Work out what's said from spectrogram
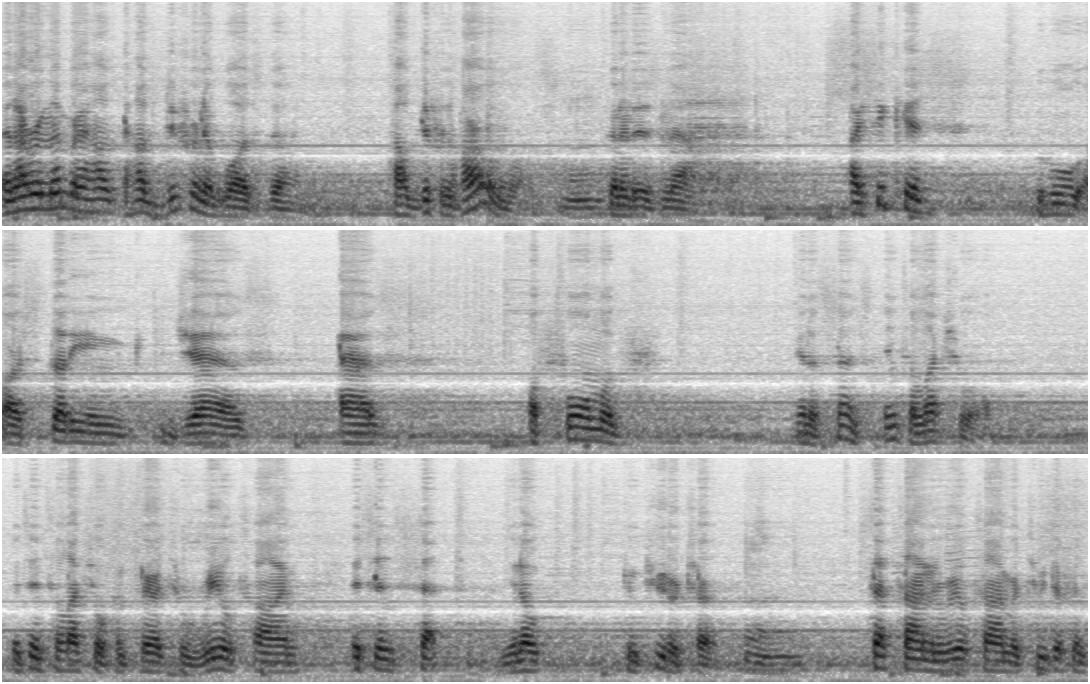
And I remember how, how different it was then, how different Harlem was mm-hmm. than it is now. I see kids who are studying jazz as a form of, in a sense, intellectual. It's intellectual compared to real time. It's in set time, you know, computer terms. Mm-hmm. Set time and real time are two different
